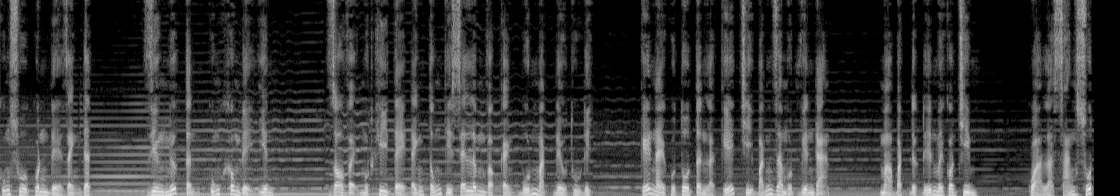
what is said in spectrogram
cũng xua quân để giành đất. Riêng nước Tần cũng không để yên. Do vậy một khi Tề đánh Tống thì sẽ lâm vào cảnh bốn mặt đều thù địch. Kế này của Tô Tần là kế chỉ bắn ra một viên đạn, mà bắt được đến mấy con chim. Quả là sáng suốt.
